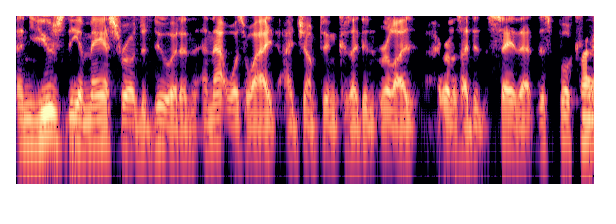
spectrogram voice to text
and use the Emmaus Road to do it, and and that was why I, I jumped in because I didn't realize I realized I didn't say that this book right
